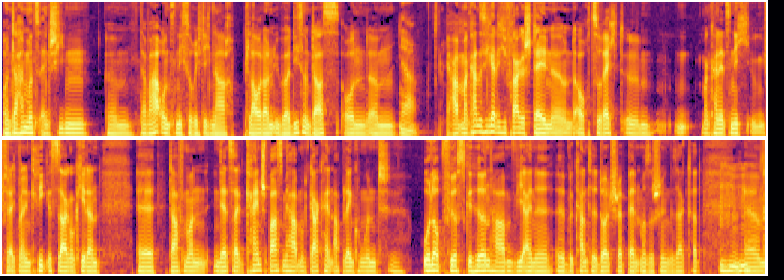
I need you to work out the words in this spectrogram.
und da haben wir uns entschieden, ähm, da war uns nicht so richtig nach Plaudern über dies und das und ähm, Ja. ja, man kann sich sicherlich die Frage stellen äh, und auch zu Recht, ähm, man kann jetzt nicht, vielleicht weil ein Krieg ist, sagen, okay, dann äh, darf man in der Zeit keinen Spaß mehr haben und gar keine Ablenkung und äh, Urlaub fürs Gehirn haben, wie eine äh, bekannte Deutschrap-Band mal so schön gesagt hat. Ähm,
